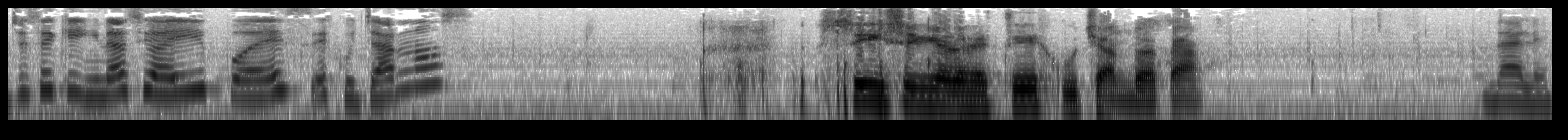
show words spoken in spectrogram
Yo sé que Ignacio ahí podés escucharnos. Sí, señor, los estoy escuchando acá. Dale.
